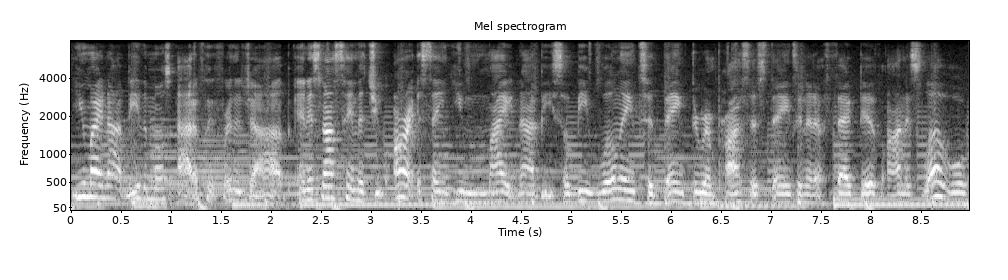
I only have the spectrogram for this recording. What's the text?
you might not be the most adequate for the job. And it's not saying that you aren't, it's saying you might not be. So be willing to think through and process things in an effective, honest level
